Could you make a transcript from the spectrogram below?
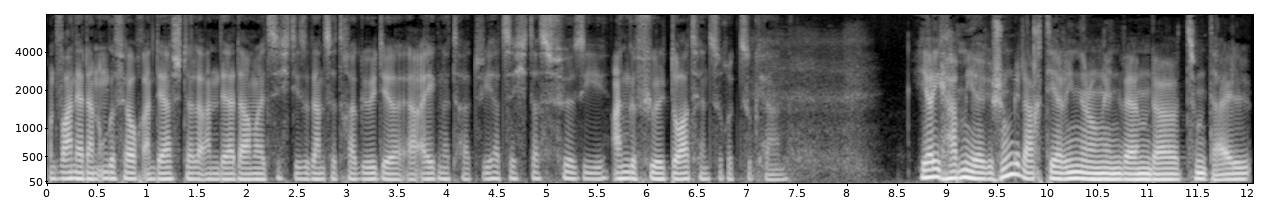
und waren ja dann ungefähr auch an der Stelle, an der damals sich diese ganze Tragödie ereignet hat. Wie hat sich das für Sie angefühlt, dorthin zurückzukehren? Ja, ich habe mir schon gedacht, die Erinnerungen werden da zum Teil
